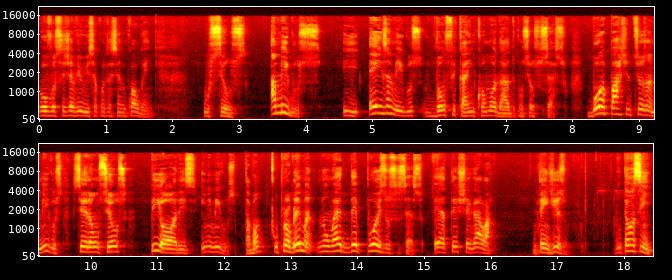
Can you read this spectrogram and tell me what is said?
Ou você já viu isso acontecendo com alguém. Os seus amigos e ex-amigos vão ficar incomodados com seu sucesso. Boa parte dos seus amigos serão seus piores inimigos, tá bom? O problema não é depois do sucesso, é até chegar lá. Entende isso? Então, assim,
